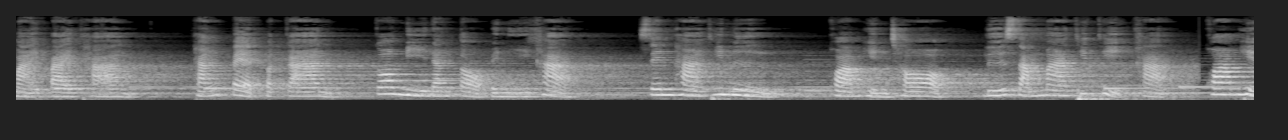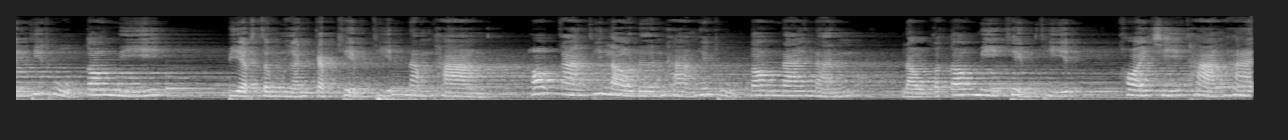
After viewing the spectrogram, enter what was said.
หมายปลายทาง ทั้ง 8 ประการก็มีดังต่อไปนี้ค่ะ เส้นทางที่หนึ่งความเห็นชอบ หรือสัมมาทิฏฐิค่ะ ความเห็นที่ถูกต้องนี้ เปรียบเสมือนกับเข็มทิศนำทาง เพราะการที่เราเดินทางให้ถูกต้องได้นั้น เราก็ต้องมีเข็มทิศคอยชี้ทางให้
